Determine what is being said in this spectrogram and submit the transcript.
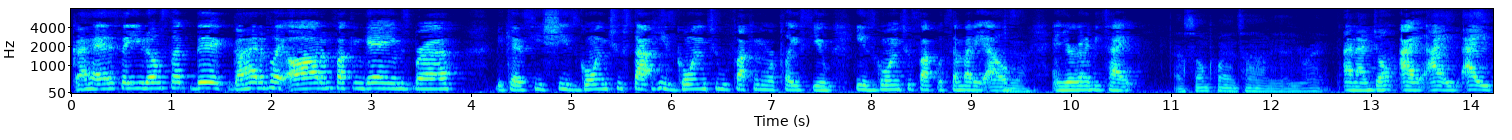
Go ahead and say you don't suck dick. Go ahead and play all them fucking games, bruh. Because he, she's going to stop. He's going to fucking replace you. He's going to fuck with somebody else, Yeah. and you're gonna be tight. At some point in time, yeah, you're right. And I don't. I, I, I,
